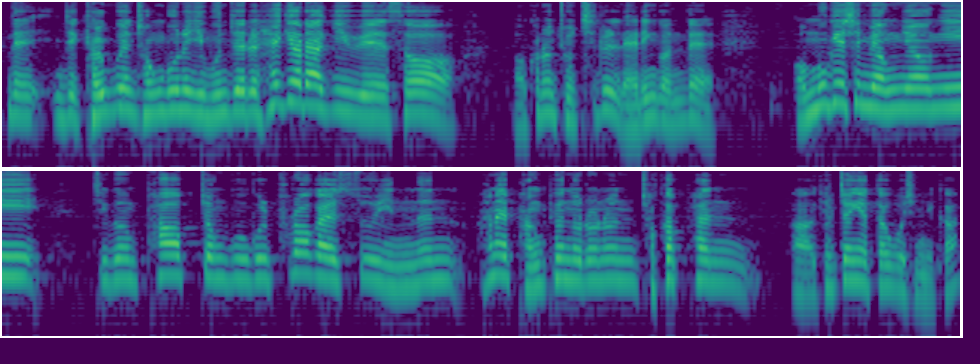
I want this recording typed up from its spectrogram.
근데 이제 결국엔 정부는 이 문제를 해결하기 위해서 어, 그런 조치를 내린 건데 업무 개시 명령이 지금 파업 전국을 풀어갈 수 있는 하나의 방편으로는 적합한 아, 결정이었다고 보십니까?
